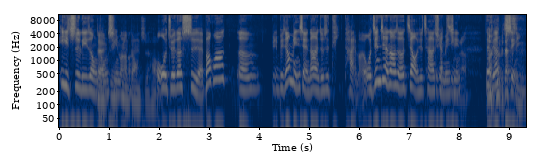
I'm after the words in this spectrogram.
意志力这种东西吗？运动之后，我觉得是哎，包括嗯比比较明显，当然就是体态嘛。我经纪人那时候叫我去参加全明星。对，比较 紧。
